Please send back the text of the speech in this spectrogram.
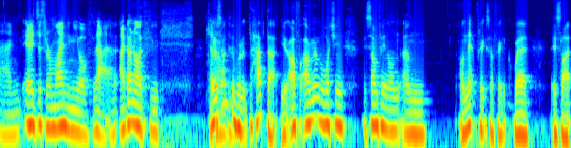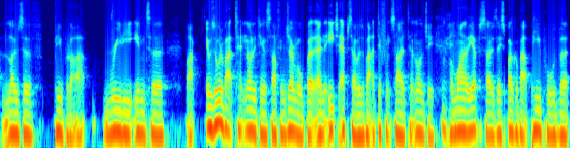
and it just reminded me of that i don't know if you There are some people that have that. You know, I, I remember watching something on um, on Netflix, I think, where it's like loads of people that are really into like it was all about technology and stuff in general, but and each episode was about a different side of technology. Okay. On one of the episodes, they spoke about people that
